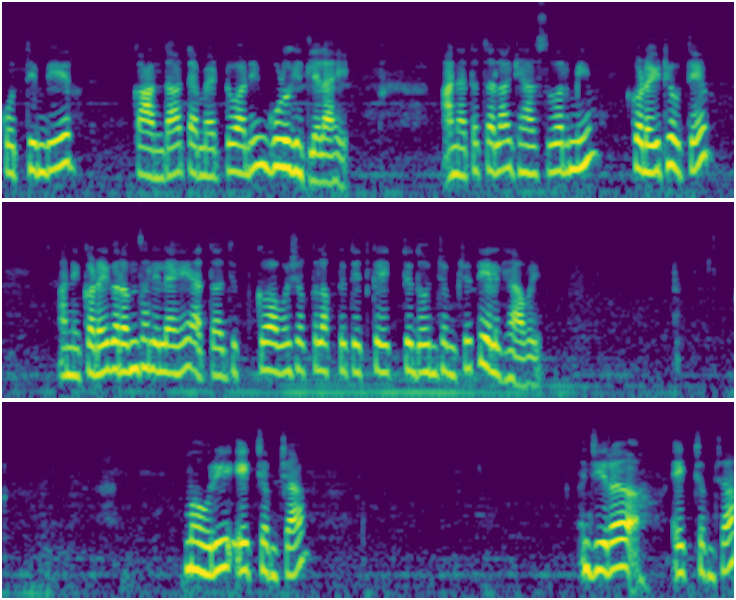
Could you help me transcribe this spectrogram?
कोथिंबीर कांदा टमॅटो आणि गूळ घेतलेला आहे. आणि आता चला गॅसवर मी कढई ठेवते. आणि कढई गरम झालेली आहे. आता जितकं आवश्यकता लागते तितकं एक ते दोन चमचे तेल घ्यावे. मोहरी एक चमचा. जिरं एक चमचा.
